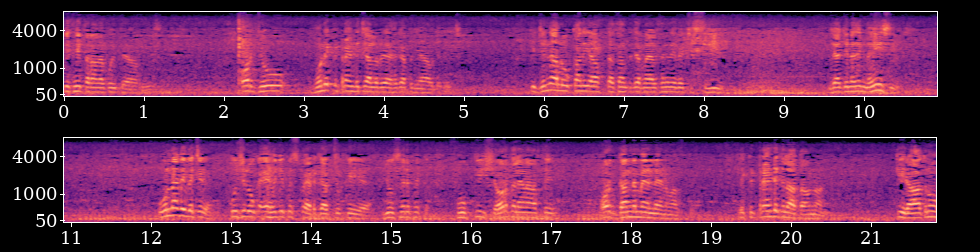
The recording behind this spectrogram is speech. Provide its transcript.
ਕਿਸੇ ਤਰ੍ਹਾਂ ਦਾ ਕੋਈ ਪਿਆਰ ਨਹੀਂ ਸੀ। ਔਰ ਜੋ ਹੁਣ ਇੱਕ ਟ੍ਰੈਂਡ ਚੱਲ ਰਿਹਾ ਹੈਗਾ ਪੰਜਾਬ ਦੇ ਵਿੱਚ, ਕਿ ਜਿਨ੍ਹਾਂ ਲੋਕਾਂ ਦੀ ਆਸਥਾ ਸੰਤ ਜਰਨੈਲ ਸਿੰਘ ਦੇ ਵਿੱਚ ਸੀ ਜਾਂ ਜਿਨ੍ਹਾਂ ਦੀ ਨਹੀਂ ਸੀ, ਉਹਨਾਂ ਦੇ ਵਿੱਚ ਕੁਝ ਲੋਕ ਇਹੋ ਜਿਹੇ ਘੁਸਪੈਠ ਕਰ ਚੁੱਕੇ ਆ ਜੋ ਸਿਰਫ ਇੱਕ ਫੋਕੀ ਸ਼ੌਹਰਤ ਲੈਣ ਵਾਸਤੇ ਔਰ ਗਨਮੈਨ ਲੈਣ ਵਾਸਤੇ ਇੱਕ ਟ੍ਰੈਂਡ ਚਲਾਤਾ ਉਹਨਾਂ ਨੇ ਕਿ ਰਾਤ ਨੂੰ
